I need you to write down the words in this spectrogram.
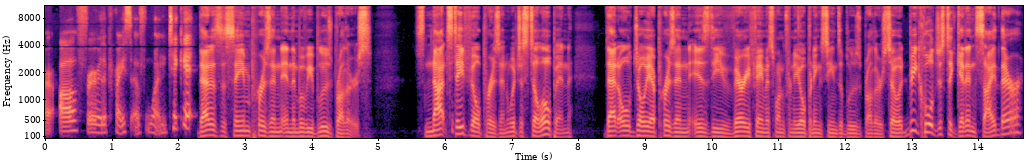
are all for the price of one ticket. That is the same prison in the movie Blues Brothers. It's not Stateville Prison, which is still open. That old Joliet prison is the very famous one from the opening scenes of Blues Brothers. So it'd be cool just to get inside there.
